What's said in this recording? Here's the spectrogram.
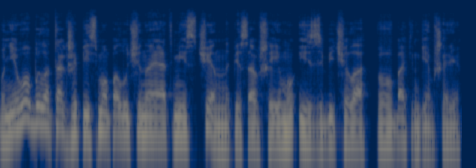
У него было также письмо, полученное от мисс Чен, написавшей ему из Бичела в Бакингемшире.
